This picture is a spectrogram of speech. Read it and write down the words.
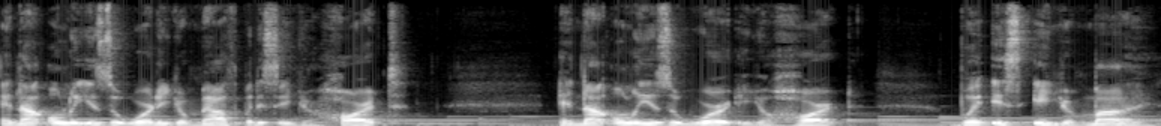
And not only is the word in your mouth, but it's in your heart. And not only is the word in your heart, but it's in your mind.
